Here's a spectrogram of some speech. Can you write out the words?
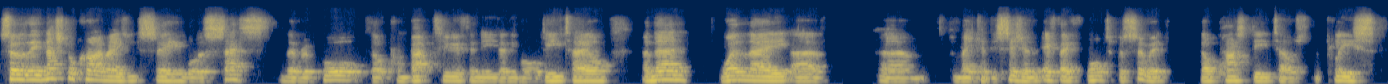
so the National Crime Agency will assess the report. They'll come back to you if they need any more detail, and then when they uh, um, make a decision, if they want to pursue it, they'll pass details to the police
